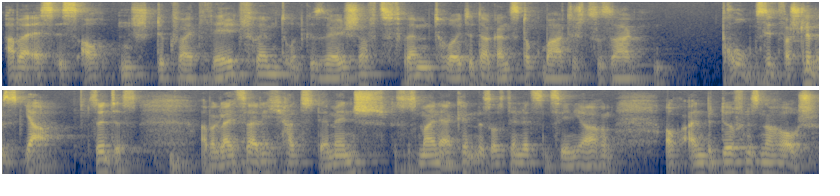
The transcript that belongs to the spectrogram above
aber es ist auch ein Stück weit weltfremd und gesellschaftsfremd, heute da ganz dogmatisch zu sagen, Drogen sind was Schlimmes. Ja, sind es. Aber gleichzeitig hat der Mensch, das ist meine Erkenntnis aus den letzten zehn Jahren, auch ein Bedürfnis nach Rausch.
